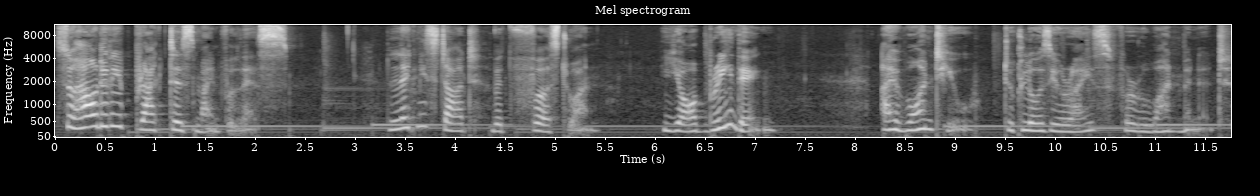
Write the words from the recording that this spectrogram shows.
So how do we practice mindfulness? Let me start with first one. Your breathing. I want you to close your eyes for 1 minute.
